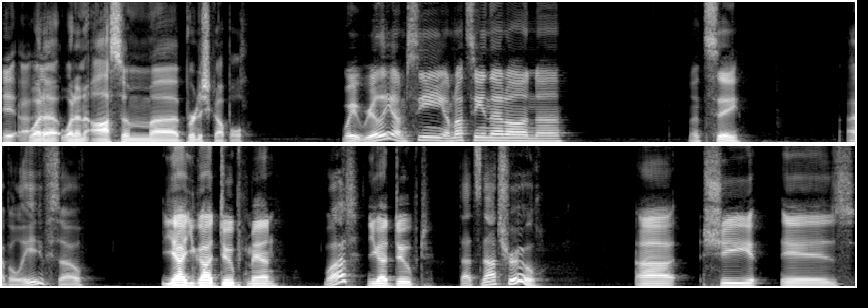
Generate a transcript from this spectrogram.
It- uh, What a what an awesome uh, British couple. Wait, really? I'm seeing. I'm not seeing that on. Uh, let's see. I believe so. Yeah, you got duped, man. What? You got duped. That's not true. Uh, she is.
